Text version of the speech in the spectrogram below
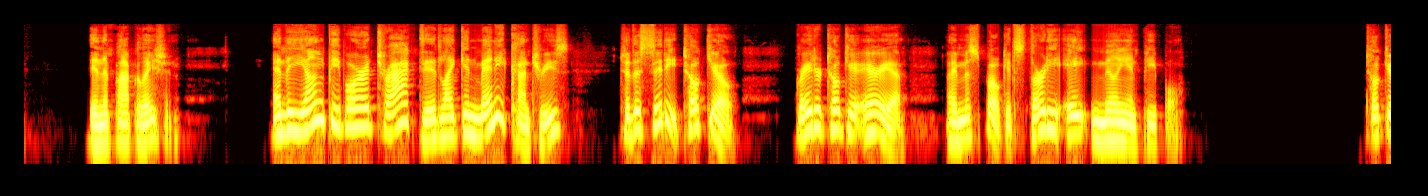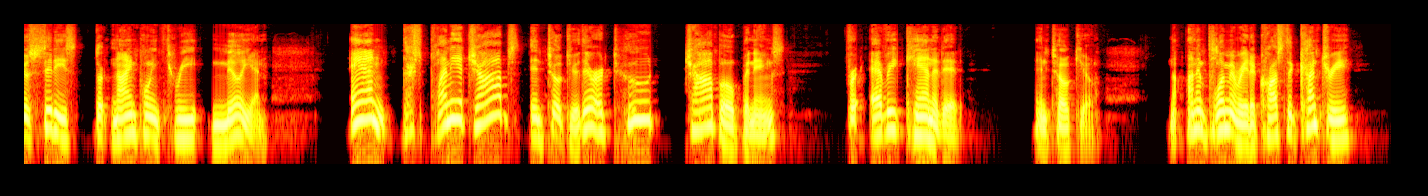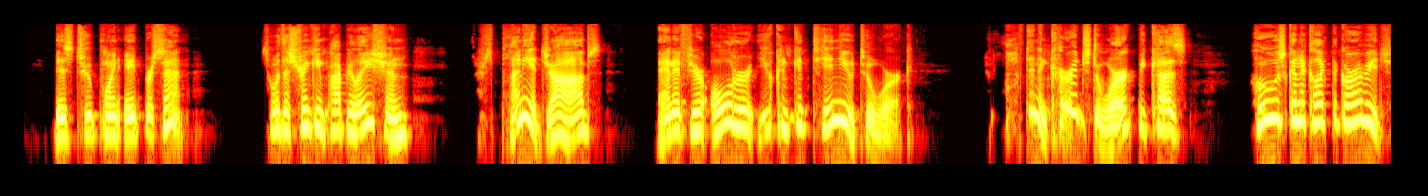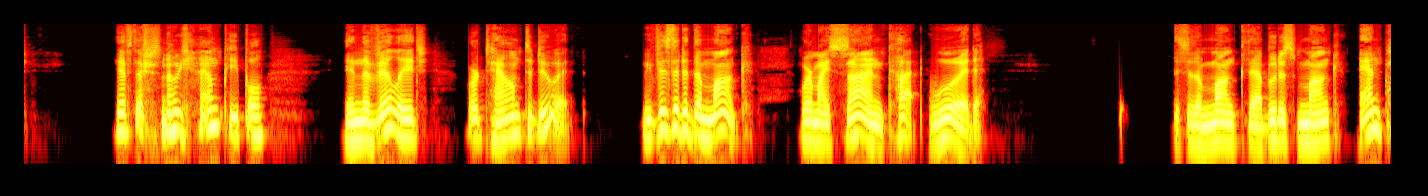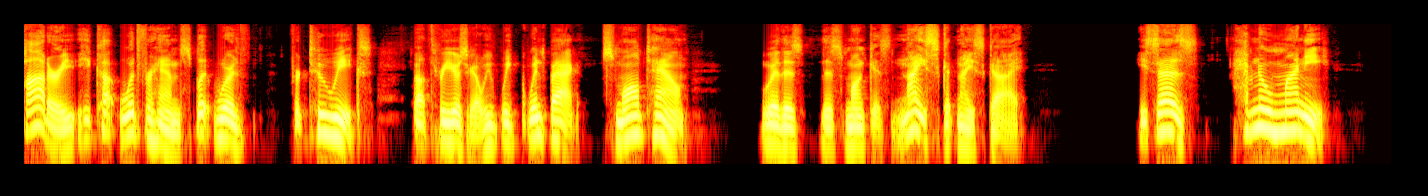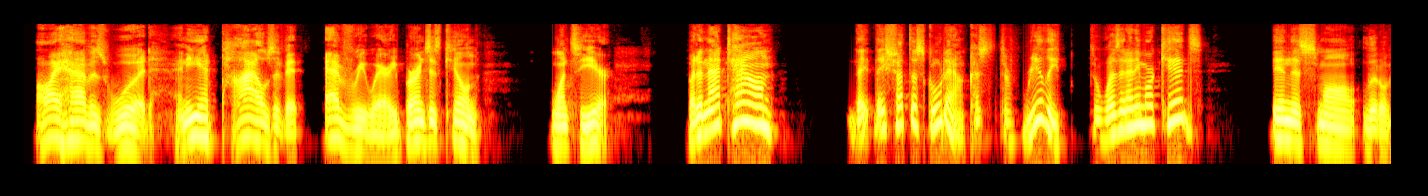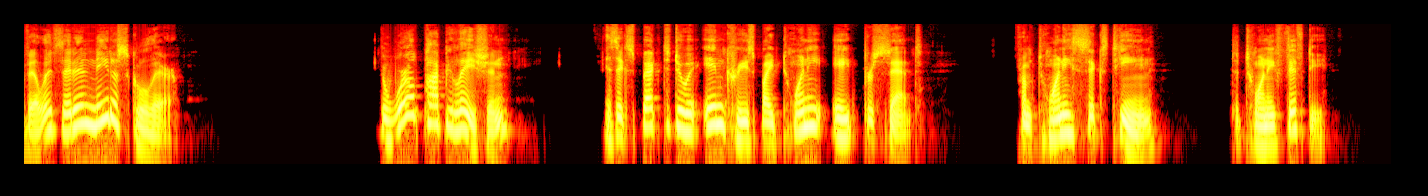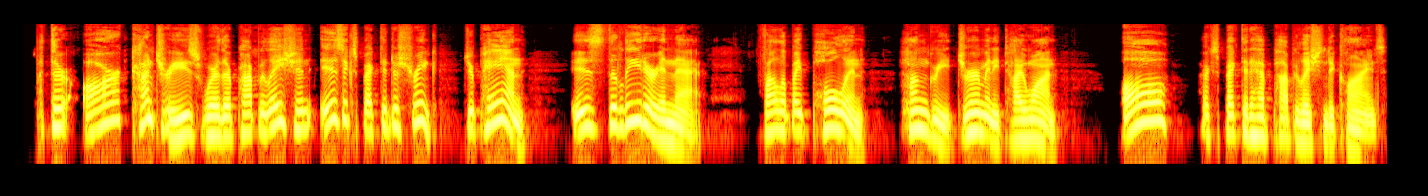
in the population. And the young people are attracted, like in many countries, to the city, Tokyo, greater Tokyo area. I misspoke. It's 38 million people. Tokyo City's 9.3 million. And there's plenty of jobs in Tokyo. There are two job openings for every candidate in Tokyo. The unemployment rate across the country is 2.8%. So with a shrinking population, there's plenty of jobs. And if you're older, you can continue to work. Often encouraged to work because who's going to collect the garbage if there's no young people in the village or town to do it? We visited the monk where my son cut wood. This is a monk, the Buddhist monk and potter. He, he cut wood for him, split wood for two weeks about three years ago. We, we went back, small town where this, this monk is. Nice, nice guy. He says, I have no money. All I have is wood. And he had piles of it everywhere. He burns his kiln once a year. But in that town, they, they shut the school down because there really there wasn't any more kids in this small little village. They didn't need a school there. The world population is expected to increase by 28% from 2016 to 2050. But there are countries where their population is expected to shrink. Japan is the leader in that, followed by Poland, Hungary, Germany, Taiwan all are expected to have population declines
